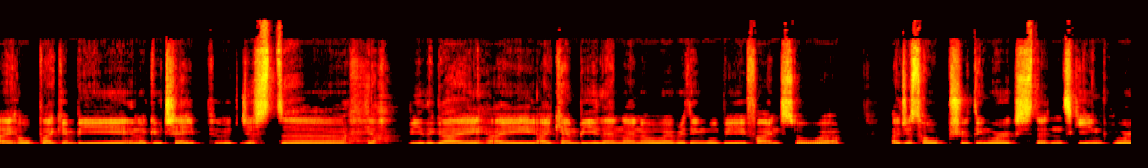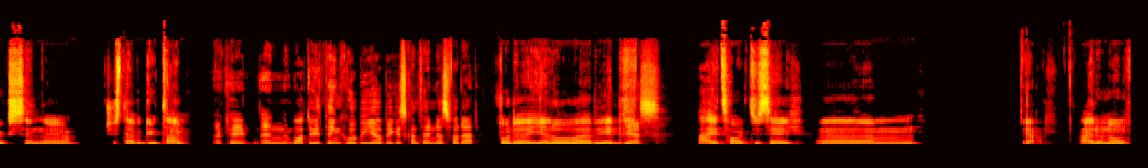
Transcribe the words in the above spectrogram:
I hope I can be in a good shape. Just uh, yeah, be the guy I I can be. Then I know everything will be fine. So uh, I just hope shooting works, then skiing works, and just have a good time. Okay, and what do you think will be your biggest contenders for that? For the yellow uh, bib? Yes. Ah, it's hard to say. Um, yeah, I don't know.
